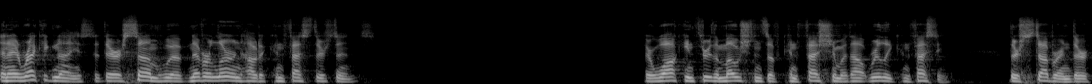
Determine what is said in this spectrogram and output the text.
And I recognize that there are some who have never learned how to confess their sins. They're walking through the motions of confession without really confessing. They're stubborn, they're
